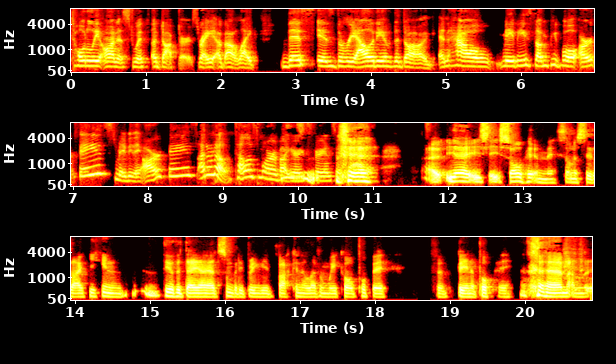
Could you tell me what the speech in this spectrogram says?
totally honest with adopters, right? About like this is the reality of the dog and how maybe some people aren't fazed, maybe they are fazed. I don't know. Tell us more about your experience with yeah. Uh, yeah, it's it's so hit and miss. Honestly, like you can. The other day, I had somebody bring you back an 11 week old puppy for being a puppy, um, and,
